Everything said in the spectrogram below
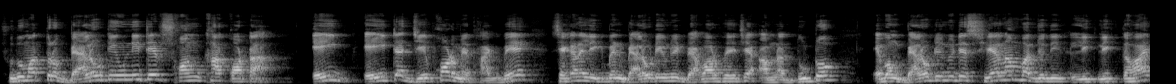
শুধুমাত্র ব্যালট ইউনিটের সংখ্যা কটা, এই, এইটা যে ফর্মে থাকবে, সেখানে লিখবেন ব্যালট ইউনিট ব্যবহার হয়েছে আপনার দুটো এবং ব্যালট ইউনিটের সিরিয়াল নাম্বার যদি লিখ- লিখতে হয়,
